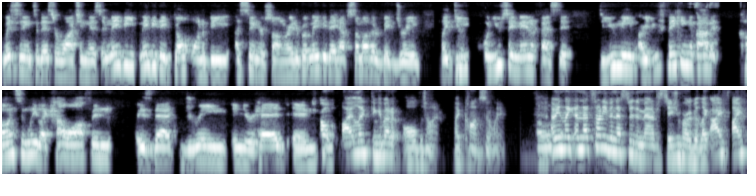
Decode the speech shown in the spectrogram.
listening to this or watching this, and maybe maybe they don't want to be a singer songwriter, but maybe they have some other big dream. Like, do hmm. you when you say manifest it, do you mean are you thinking about it constantly? Like, how often is that dream in your head? And oh, I like think about it all the time, like constantly. Oh, okay. I mean, like, and that's not even necessarily the manifestation part of it. Like, I I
